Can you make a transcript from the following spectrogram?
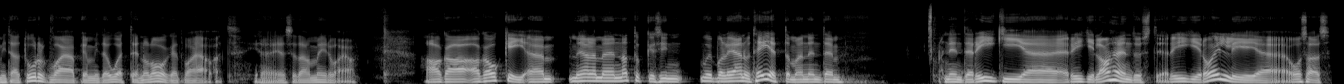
mida turg vajab ja mida uued tehnoloogiad vajavad ja, ja seda on meil vaja. aga, aga okei okay,, me oleme natuke siin võib-olla jäänud heietama nende, nende riigi, riigi lahenduste ja riigi rolli osas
